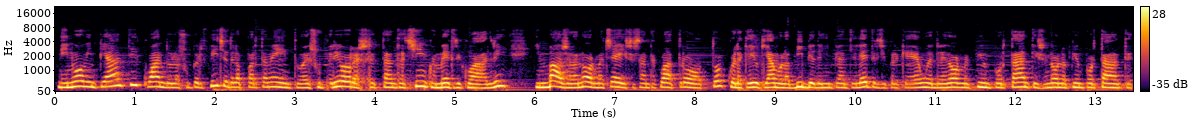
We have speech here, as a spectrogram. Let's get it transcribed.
Nei nuovi impianti, quando la superficie dell'appartamento è superiore a 75 metri quadri, in base alla norma CEI 648, quella che io chiamo la Bibbia degli impianti elettrici perché è una delle norme più importanti, se non la più importante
